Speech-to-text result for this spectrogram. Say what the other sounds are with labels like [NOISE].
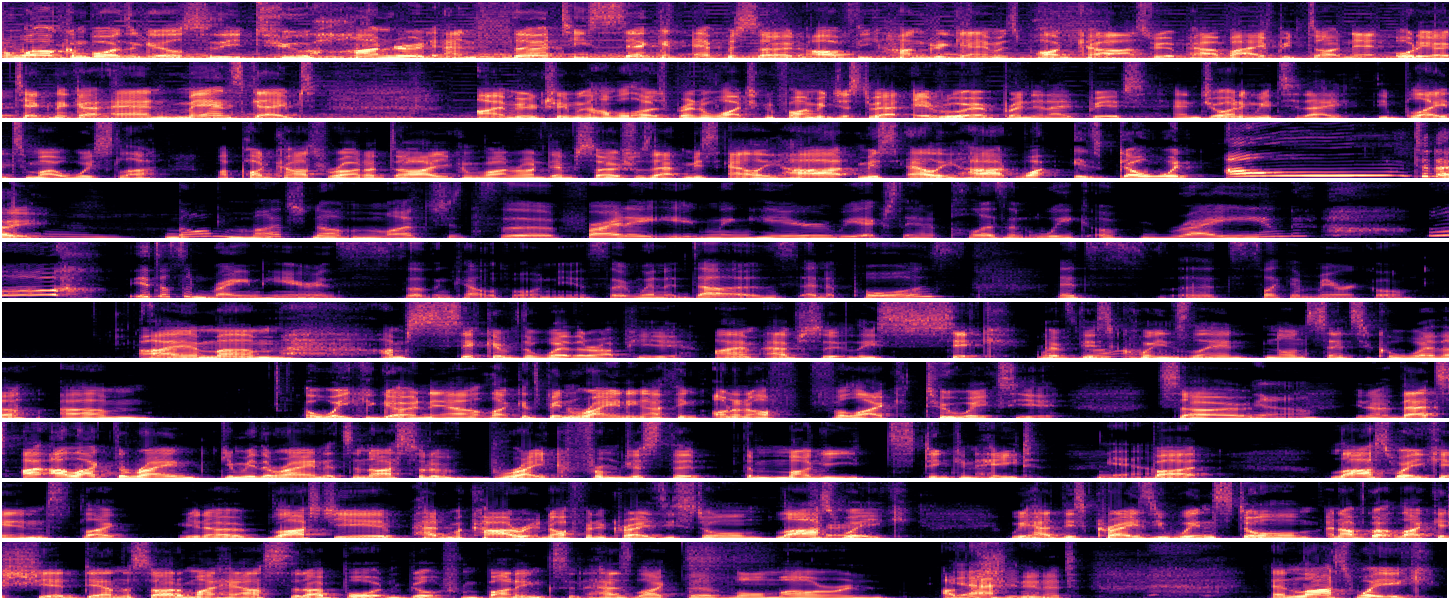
and welcome, boys and girls, to the 232nd episode of the Hungry Gamers podcast. We are powered by 8bit.net, Audio Technica, and Manscaped. I'm your extremely humble host, Brendan White. You can find me just about everywhere at Brendan 8bit. And joining me today, the blade to my whistler, my podcast Ride or Die. You can find her on them socials at Miss Ally Hart. Miss Ally Hart, what is going on today? Not much, not much. It's a Friday evening here. We actually had a pleasant week of rain. Oh, [LAUGHS] it doesn't rain here in Southern California, so when it does and it pours, it's it's like a miracle. I am um I'm sick of the weather up here. I am absolutely sick What's of this wrong? Queensland nonsensical weather. Um a week ago now, like it's been raining I think on and off for like 2 weeks here. So, Yeah. you know, that's I, I like the rain. Give me the rain. It's a nice sort of break from just the the muggy stinking heat. Yeah. But last weekend, like, you know, last year had my car written off in a crazy storm. Last True. week, we had this crazy windstorm, and I've got like a shed down the side of my house that I bought and built from Bunnings, and it has like the lawnmower and other Yeah. shit in it. And last week,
